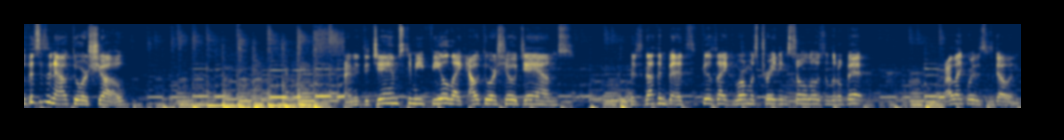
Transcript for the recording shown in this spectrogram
So this is an outdoor show. And the jams to me feel like outdoor show jams. There's nothing but it feels like we're almost trading solos a little bit. I like where this is going.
